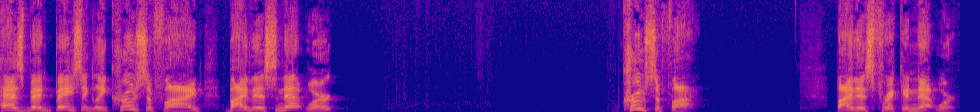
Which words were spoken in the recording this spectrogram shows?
has been basically crucified by this network. Crucified by this frickin' network.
